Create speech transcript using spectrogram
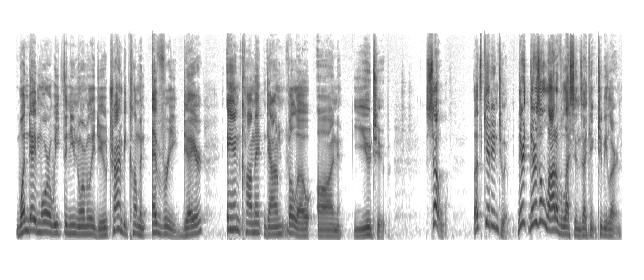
one day more a week than you normally do. Try and become an everydayer and comment down below on YouTube. So, let's get into it. There, there's a lot of lessons I think to be learned.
